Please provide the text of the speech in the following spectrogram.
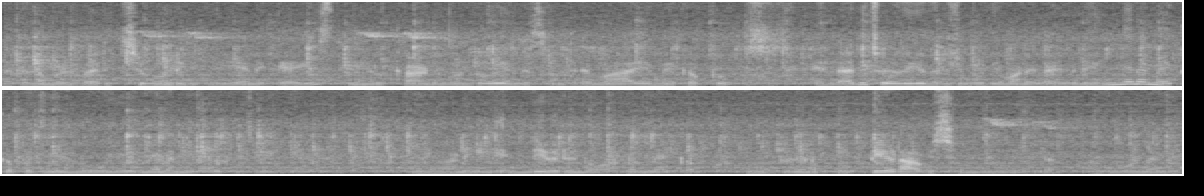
അത് നമ്മൾ വരച്ചുകൊണ്ടിരിക്കുകയാണ്. ഗൈസ് നിങ്ങൾ കാണുന്നുണ്ടോ എന്റെ സുന്ദരമായ മേക്കപ്പ് എല്ലാവരും ചോദിക്കുന്ന ഒരു ചോദ്യമാണ് ലൈവിൽ എങ്ങനെ മേക്കപ്പ് ചെയ്യുന്നു? എങ്ങനെ മേക്കപ്പ് ചെയ്യുന്നു ഇതാണ് എന്റെ ഒരു നോർമൽ മേക്കപ്പ് നമുക്കിങ്ങനെ കുട്ടിയുടെ ആവശ്യമൊന്നുമില്ല. അതുകൊണ്ട് തന്നെ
